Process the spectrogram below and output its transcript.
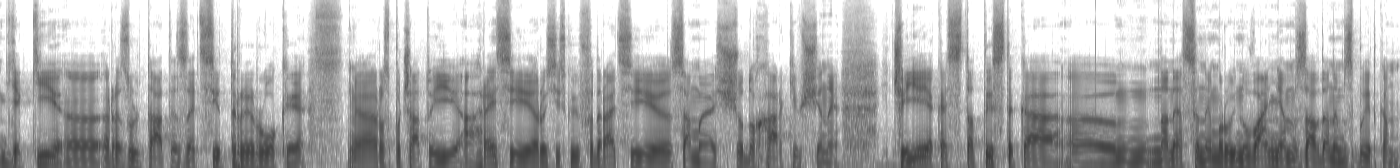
які е, результати за ці три роки е, розпочатої агресії Російської Федерації саме щодо Харківщини? Чи є якась статистика ем, нанесеним руйнуванням, завданим збиткам?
